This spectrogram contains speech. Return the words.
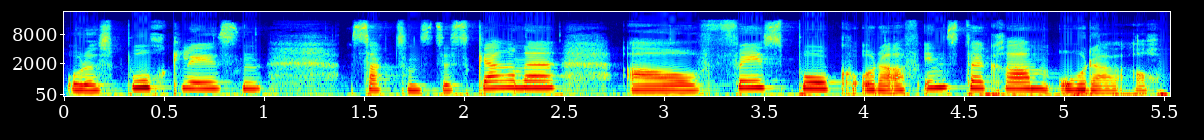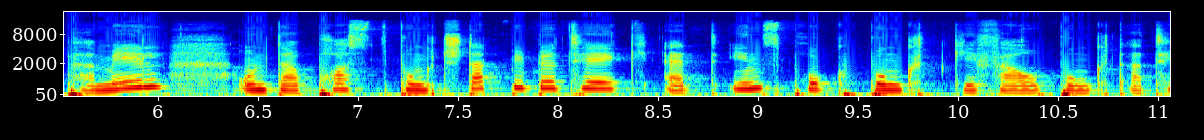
oder das Buch gelesen. Sagt uns das gerne auf Facebook oder auf Instagram oder auch per Mail unter post.stadtbibliothek at innsbruck.gv.at.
